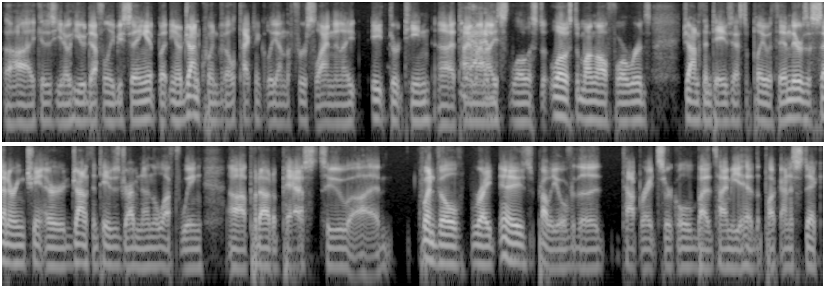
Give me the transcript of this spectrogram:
because uh, you know he would definitely be saying it. But you know, John Quenneville technically on the first line tonight, eight thirteen uh, time yeah, on ice, lowest lowest among all forwards. Jonathan Toews has to play with him. There's a centering chance, or Jonathan Toews is driving down the left wing, uh, put out a pass to uh, Quenneville right. Eh, he's probably over the top right circle by the time he had the puck on his stick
